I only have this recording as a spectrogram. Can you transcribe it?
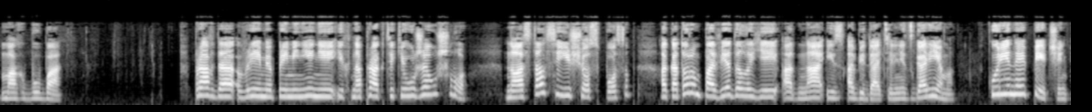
Махбуба. Правда, время применения их на практике уже ушло, но остался еще способ, о котором поведала ей одна из обитательниц гарема. Куриная печень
